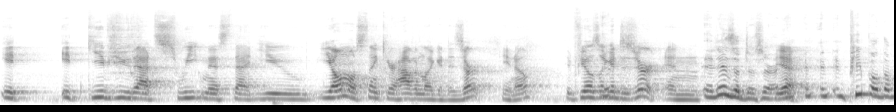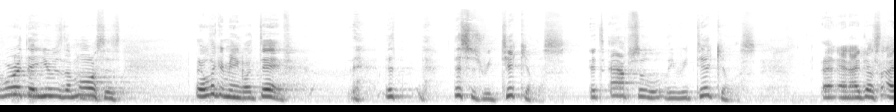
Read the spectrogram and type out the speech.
it it gives you that sweetness that you you almost think you're having like a dessert. You know, it feels like a dessert, and it is a dessert. Yeah, and, and, and people, the word they use the most is they look at me and go, Dave, this, this is ridiculous. It's absolutely ridiculous. And, and I just, I,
